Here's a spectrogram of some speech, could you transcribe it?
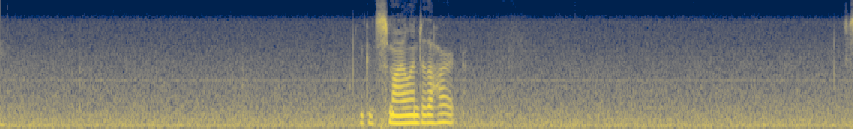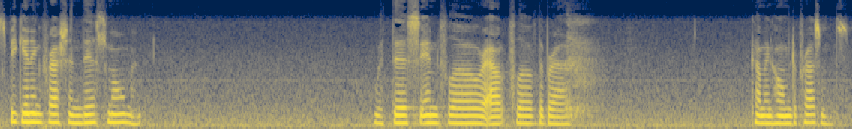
You can smile into the heart. Just beginning fresh in this moment with this inflow or outflow of the breath, coming home to presence.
